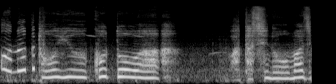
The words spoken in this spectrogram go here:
あなた。ということは私のおまじ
